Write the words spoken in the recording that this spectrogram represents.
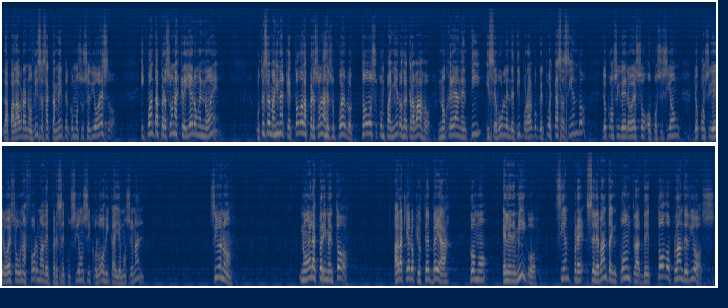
La palabra nos dice exactamente cómo sucedió eso. ¿Y cuántas personas creyeron en Noé? Usted se imagina que todas las personas de su pueblo, todos sus compañeros de trabajo, no crean en ti y se burlen de ti por algo que tú estás haciendo. Yo considero eso oposición, yo considero eso una forma de persecución psicológica y emocional. ¿Sí o no? Noé la experimentó. Ahora quiero que usted vea cómo el enemigo siempre se levanta en contra de todo plan de Dios.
